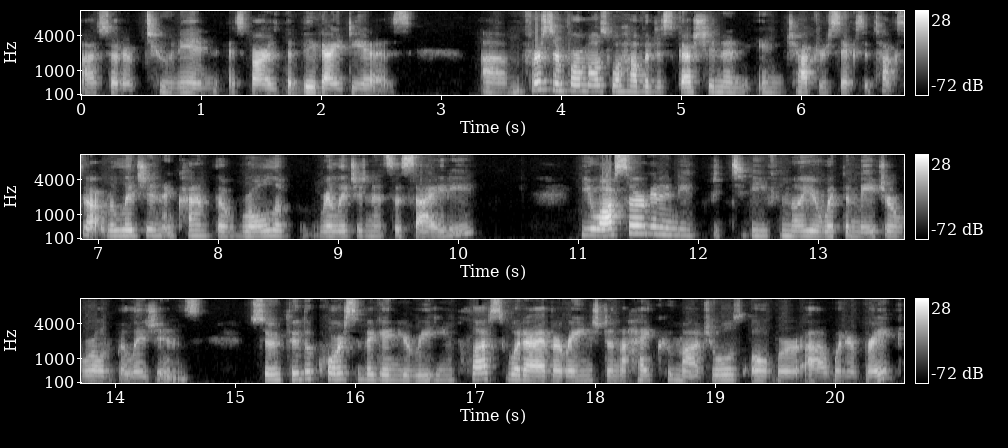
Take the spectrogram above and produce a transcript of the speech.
uh, sort of tune in as far as the big ideas. Um, first and foremost, we'll have a discussion in, in chapter 6. It talks about religion and kind of the role of religion in society. You also are going to need to be familiar with the major world religions. So through the course of, again, your reading, plus what I've arranged in the haiku modules over uh, winter break,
